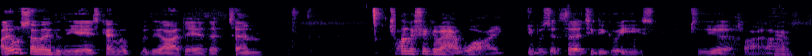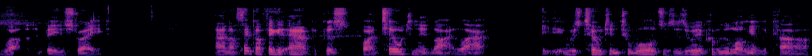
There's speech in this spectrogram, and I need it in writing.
I also, over the years, came up with the idea that um, trying to figure out why it was at 30 degrees to the earth like that, Yeah. rather than being straight. And I think I figured it out because by tilting it like that, it, it was tilting towards us as we were coming along in the car.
